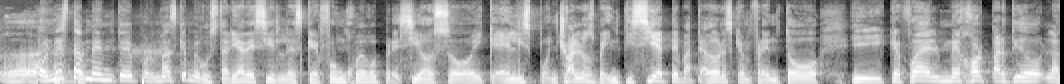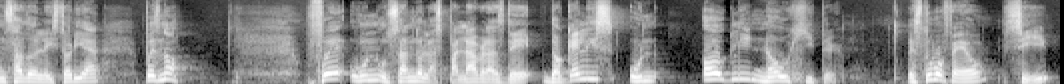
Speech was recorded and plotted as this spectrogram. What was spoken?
Honestamente, por más que me gustaría decirles que fue un juego precioso y que Ellis ponchó a los 27 bateadores que enfrentó y que fue el mejor partido lanzado de la historia, pues no, fue un, usando las palabras de Doc Ellis, un ugly no-hitter. Estuvo feo, sí.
